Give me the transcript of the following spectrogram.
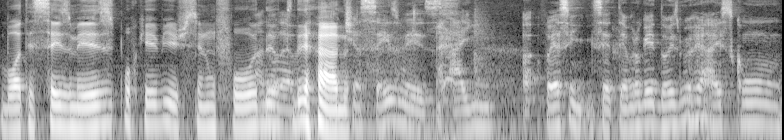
bota esses seis meses porque, bicho, se não for, Mano, deu eu tudo errado. Tinha seis meses. Aí, ah, foi assim, em setembro eu ganhei dois mil reais com,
